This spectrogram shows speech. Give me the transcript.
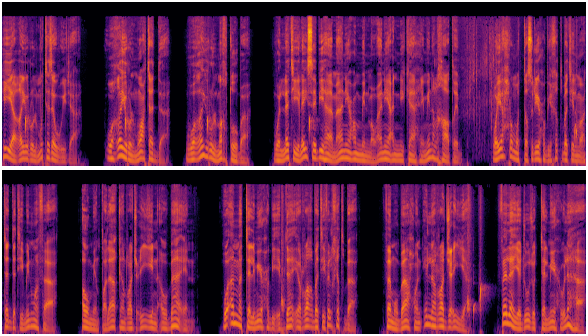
هي غير المتزوجة، وغير المعتدة، وغير المخطوبة، والتي ليس بها مانع من موانع النكاح من الخاطب، ويحرم التصريح بخطبة المعتدة من وفاة. أو من طلاق رجعي أو بائن وأما التلميح بإبداء الرغبة في الخطبة فمباح إلا الرجعيه فلا يجوز التلميح لها.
